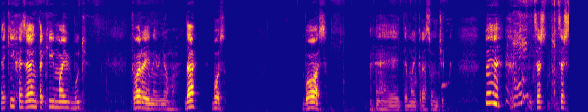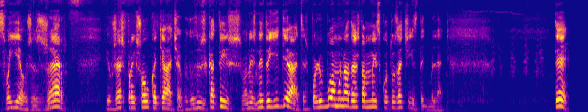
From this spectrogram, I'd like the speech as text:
Який хазяїн, такий мають бути тварини в нього. Да, бос? Бос. Ей, ти мой красунчик. Е, Це ж, це ж своє вже зжер. І вже ж прийшов котяча. Тут ж коти ж, вони ж не доїдять. Це ж по-любому треба ж там миску ту зачистить, блядь. Ти.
